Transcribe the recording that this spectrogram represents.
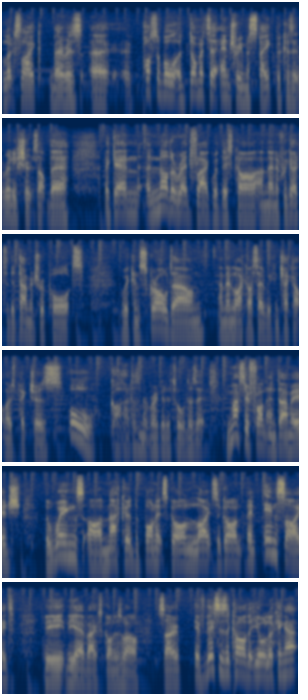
looks like there is a, a possible odometer entry mistake because it really shoots up there. Again, another red flag with this car. And then if we go to the damage reports, we can scroll down and then like I said, we can check out those pictures. Oh God, that doesn't look very good at all, does it? Massive front end damage. The wings are knackered, the bonnet's gone, lights are gone, and inside the, the airbag's gone as well. So if this is a car that you're looking at,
